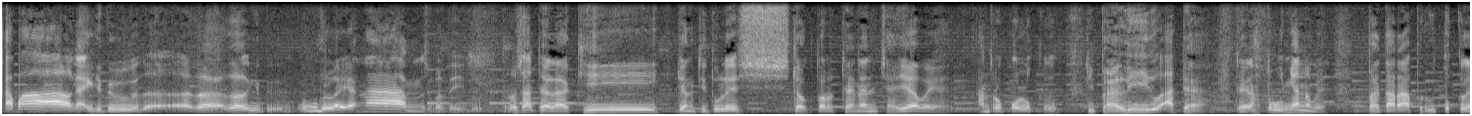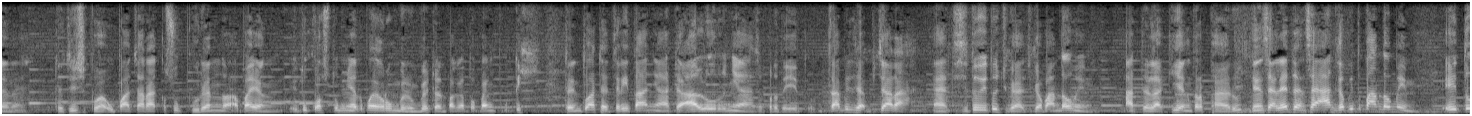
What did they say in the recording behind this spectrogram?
kapal kayak gitu. Gitu. Layangan seperti itu. Terus ada lagi yang ditulis Dr. Danan Jaya apa ya antropolog itu. Di Bali itu ada daerah Trunyan apa ya Batara Berutuk ya jadi sebuah upacara kesuburan atau apa yang itu kostumnya itu pakai rumbe-rumbe dan pakai topeng putih. Dan itu ada ceritanya ada alurnya seperti itu. Tapi tidak bicara. Nah di situ itu juga juga pantomim ada lagi yang terbaru yang saya lihat dan saya anggap itu pantomim itu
